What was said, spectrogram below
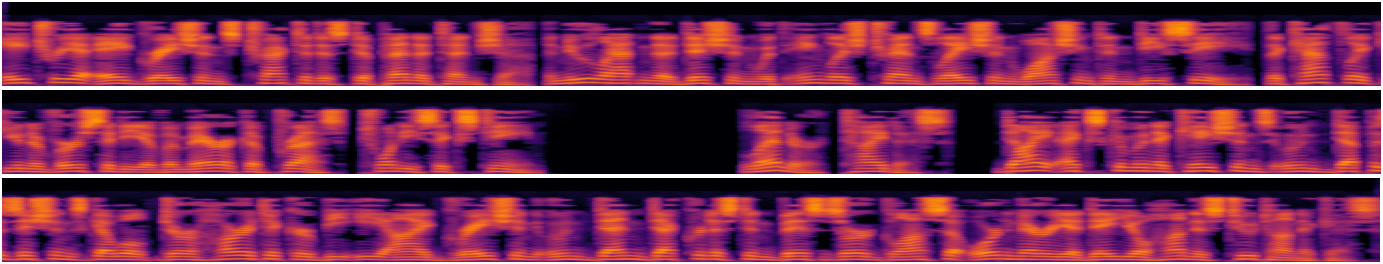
Atria A Gratian's Tractatus de Penitentia, a new Latin edition with English translation Washington, D.C., The Catholic University of America Press, 2016. Lenherr, Titus. Die Excommunications und Depositionsgewalt der Heretiker bei Gratian und den Dekretisten bis zur Glossa Ordinaria de Johannes Teutonicus.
